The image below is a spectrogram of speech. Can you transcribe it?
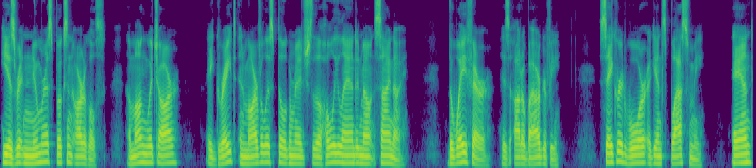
He has written numerous books and articles, among which are a great and marvelous pilgrimage to the Holy Land and Mount Sinai, The Wayfarer, his autobiography, Sacred War Against Blasphemy, and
